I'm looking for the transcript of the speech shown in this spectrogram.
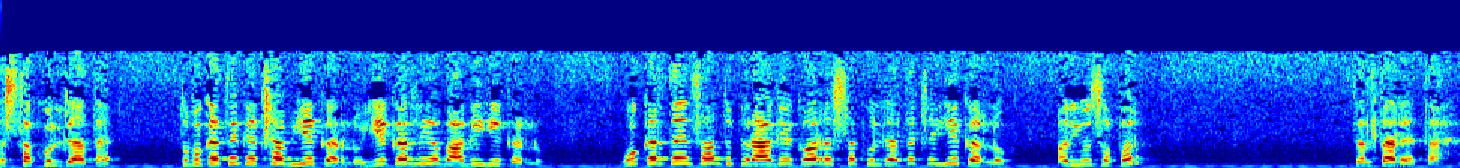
رستہ کھل جاتا ہے تو وہ کہتے ہیں کہ اچھا اب یہ کر لو، یہ کر لیا، اب آگے یہ کر لو۔ وہ کرتا ہے انسان تو پھر آگے ایک اور رستہ کھل جاتا ہے اچھا یہ کر لو۔ اور یہ سفر چلتا رہتا ہے۔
